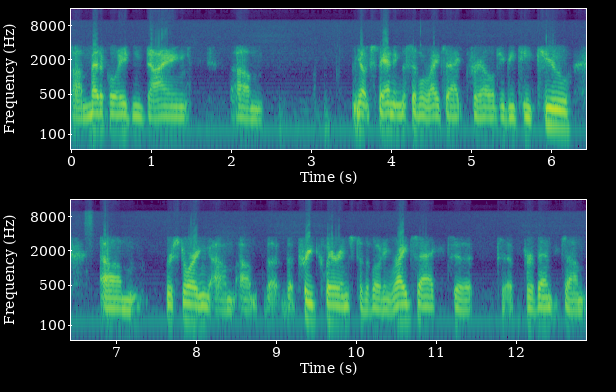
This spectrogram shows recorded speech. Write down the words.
uh, medical aid in dying, um, you know, expanding the Civil Rights Act for LGBTQ, um, restoring um, um, the, the pre-clearance to the Voting Rights Act to, to prevent um,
